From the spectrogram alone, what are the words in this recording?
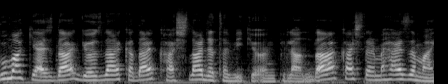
Bu makyajda gözler kadar kaşlar da tabii ki ön planda. Kaşlarımı her zaman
